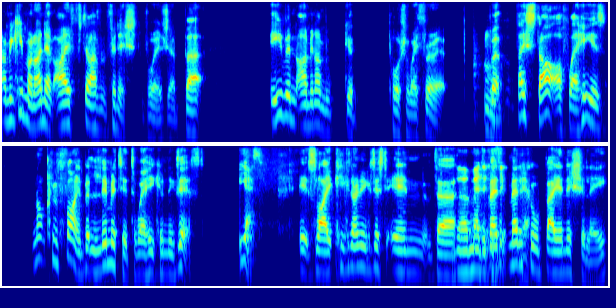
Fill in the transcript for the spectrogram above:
I mean, keep in mind, I never, I still haven't finished Voyager, but even I mean, I'm a good portion of the way through it. Hmm. But they start off where he is not confined, but limited to where he can exist. yes, It's like he can only exist in the, the medical med- sick bay, medical bay initially,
